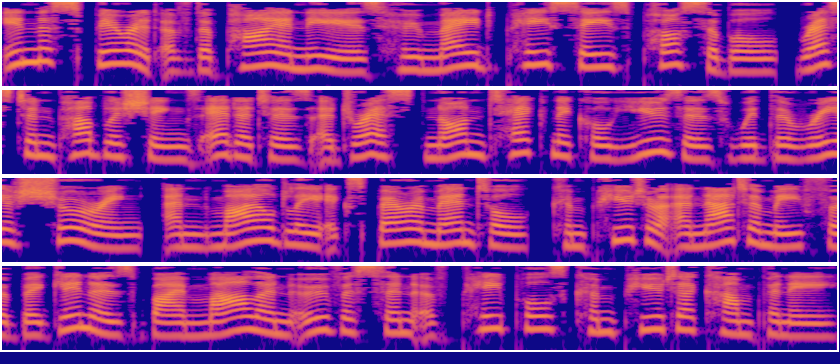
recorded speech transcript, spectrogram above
In the spirit of the pioneers who made PCs possible, Reston Publishing's editors addressed non-technical users with the reassuring, and mildly experimental, Computer Anatomy for Beginners by Marlin Ouverson of People's Computer Company.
